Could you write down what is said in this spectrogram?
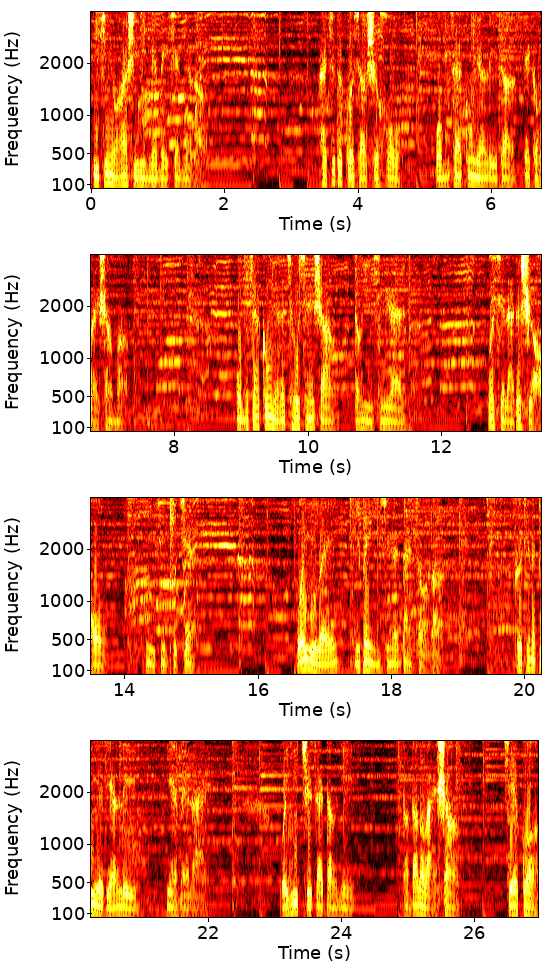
已经有二十余年没见你了。还记得国小时候我们在公园里的那个晚上吗？我们在公园的秋千上等隐形人。我醒来的时候，你已经不见。我以为你被隐形人带走了。隔天的毕业典礼，你也没来。我一直在等你，等到了晚上。结果，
